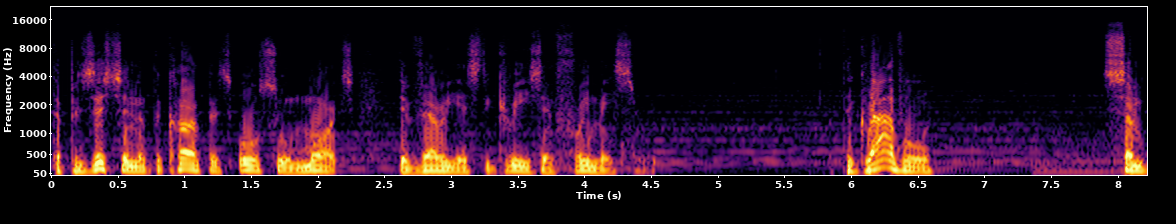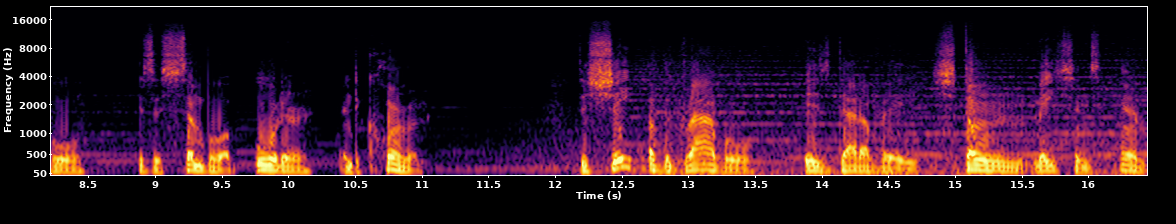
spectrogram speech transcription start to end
The position of the compass also marks the various degrees in Freemasonry. The gavel symbol is a symbol of order and decorum. The shape of the gavel is that of a stone mason's hammer.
